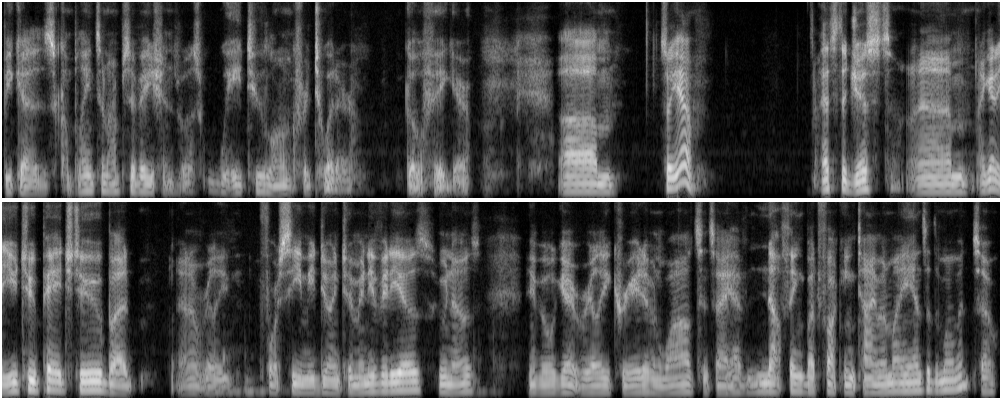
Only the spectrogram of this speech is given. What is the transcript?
because complaints and observations was way too long for Twitter. Go figure. Um, so yeah, that's the gist. Um, I got a YouTube page too, but I don't really foresee me doing too many videos. Who knows? Maybe we'll get really creative and wild since I have nothing but fucking time in my hands at the moment. So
